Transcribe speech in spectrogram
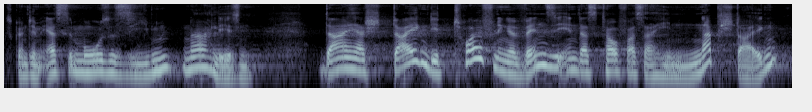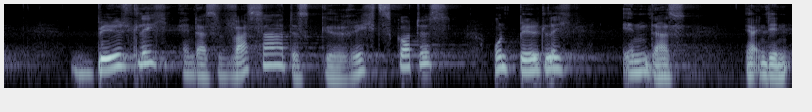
Das könnt ihr im 1. Mose 7 nachlesen. Daher steigen die Täuflinge, wenn sie in das Taufwasser hinabsteigen, bildlich in das Wasser des Gerichts Gottes und bildlich in das, ja, in den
